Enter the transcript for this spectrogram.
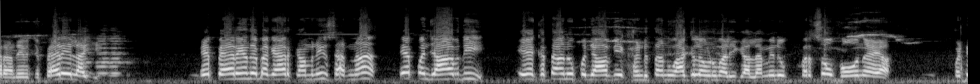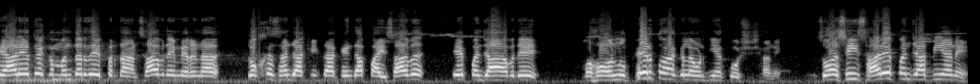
ਘਰਾਂ ਦੇ ਵਿੱਚ ਪਹਿਰੇ ਲਾਈਏ। ਇਹ ਪੈਰਿਆਂ ਦੇ ਬਗੈਰ ਕੰਮ ਨਹੀਂ ਸਰਨਾ, ਇਹ ਪੰਜਾਬ ਦੀ ਏਕਤਾ ਨੂੰ, ਪੰਜਾਬ ਦੀ ਅਖੰਡਤਾ ਨੂੰ ਅੱਗ ਲਾਉਣ ਵਾਲੀ ਗੱਲ ਹੈ ਮੈਨੂੰ ਪਰਸੋਂ ਫੋਨ ਆਇਆ, ਪਟਿਆਲੇ ਤੋਂ ਇੱਕ ਮੰਦਿਰ ਦੇ ਪ੍ਰਧਾਨ ਸਾਹਿਬ ਨੇ ਮੇਰੇ ਨਾਲ ਦੁੱਖ ਸਾਂਝਾ ਕੀਤਾ, ਕਹਿੰਦਾ, ਭਾਈ ਸਾਹਿਬ, ਇਹ ਪੰਜਾਬ ਦੇ ਮਾਹੌਲ ਨੂੰ ਫਿਰ ਤੋਂ ਅੱਗ ਲਾਉਣ ਦੀਆਂ ਕੋਸ਼ਿਸ਼ਾਂ ਨੇ। ਸੋ ਅਸੀਂ ਸਾਰੇ ਪੰਜਾਬੀਆਂ ਨੇ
